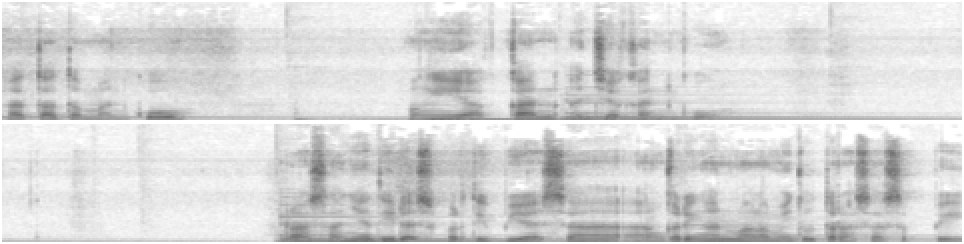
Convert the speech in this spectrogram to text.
kata temanku, mengiyakan ajakanku. Rasanya tidak seperti biasa, angkringan malam itu terasa sepi.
